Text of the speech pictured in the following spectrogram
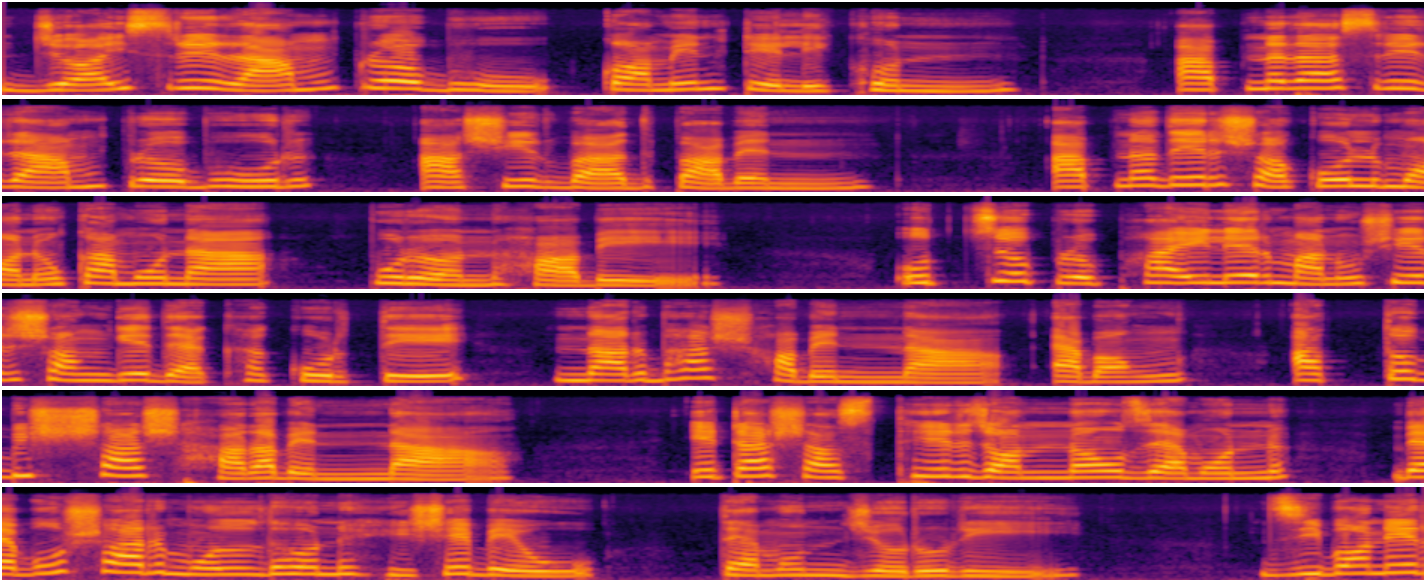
জয় শ্রীরামপ্রভু কমেন্টে লিখুন। আপনারা শ্রীরামপ্রভুর আশীর্বাদ পাবেন। আপনাদের সকল মনোকামনা পূরণ হবে। উচ্চ প্রোফাইলের মানুষের সঙ্গে দেখা করতে নার্ভাস হবেন না এবং আত্মবিশ্বাস হারাবেন না। এটা স্বাস্থ্যের জন্যও যেমন ব্যবসার মূলধন হিসেবেও তেমন জরুরি। জীবনের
